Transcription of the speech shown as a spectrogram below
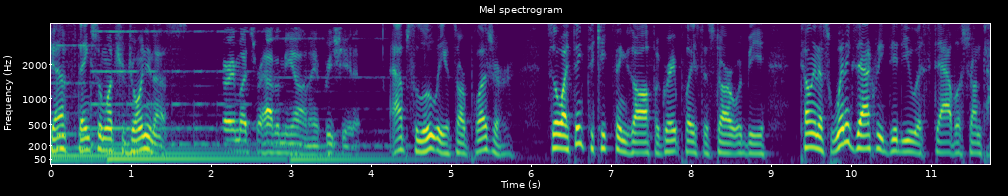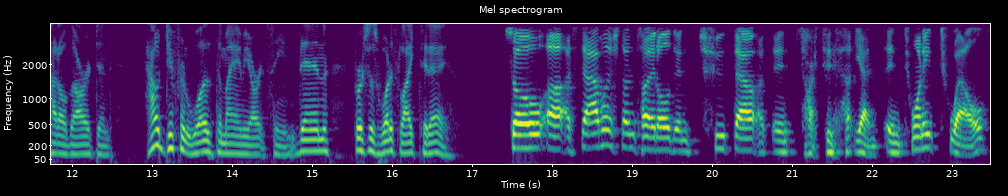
Jeff, thanks so much for joining us. Very much for having me on. I appreciate it. Absolutely, it's our pleasure. So, I think to kick things off, a great place to start would be telling us when exactly did you establish Untitled Art and how different was the Miami art scene then versus what it's like today? So, uh, established Untitled in 2000, in, sorry, 2000, yeah, in 2012.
